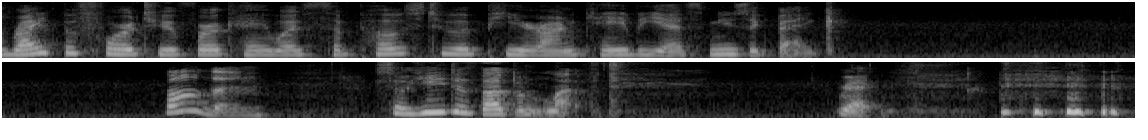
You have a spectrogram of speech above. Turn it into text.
right before 2-4-K was supposed to appear on KBS Music Bank. Well then. So he just up and left. right.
